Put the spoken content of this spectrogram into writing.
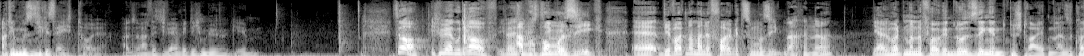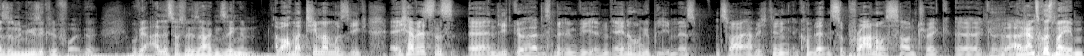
Auch die Musik ist echt toll. Also hatte ich wirklich Mühe gegeben. So, ich bin ja gut drauf. Ich weiß Apropos. Musik. Äh, wir wollten noch mal eine Folge zu Musik machen, ne? Ja, wir wollten mal eine Folge nur singend bestreiten, also quasi eine Musical-Folge, wo wir alles, was wir sagen, singen. Aber auch mal Thema Musik. Ich habe letztens äh, ein Lied gehört, das mir irgendwie in Erinnerung geblieben ist. Und zwar habe ich den kompletten Sopranos-Soundtrack äh, gehört. Aber ganz kurz mal eben.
